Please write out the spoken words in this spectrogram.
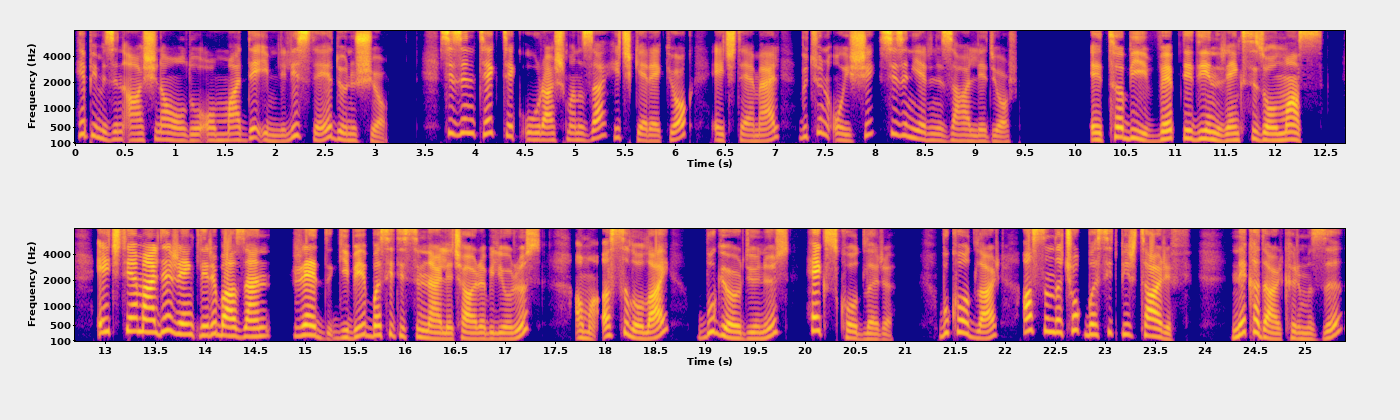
hepimizin aşina olduğu o madde imli listeye dönüşüyor. Sizin tek tek uğraşmanıza hiç gerek yok. HTML bütün o işi sizin yerinize hallediyor. E tabii web dediğin renksiz olmaz. HTML'de renkleri bazen red gibi basit isimlerle çağırabiliyoruz. Ama asıl olay bu gördüğünüz hex kodları. Bu kodlar aslında çok basit bir tarif. Ne kadar kırmızı,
